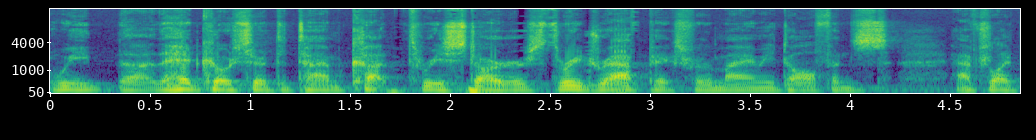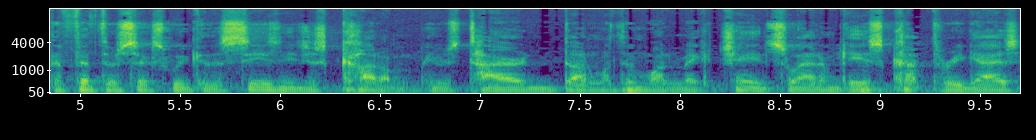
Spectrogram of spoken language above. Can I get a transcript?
we uh, the head coach there at the time cut three starters, three draft picks for the Miami Dolphins after like the fifth or sixth week of the season. He just cut them. He was tired and done with it and wanted to make a change. So Adam Gase cut three guys,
